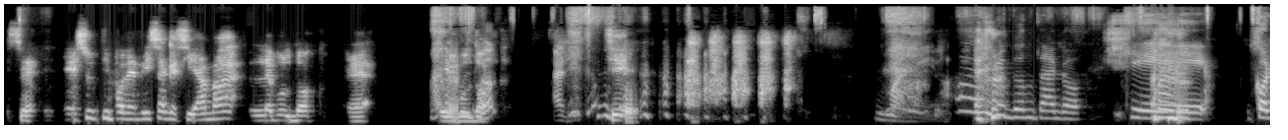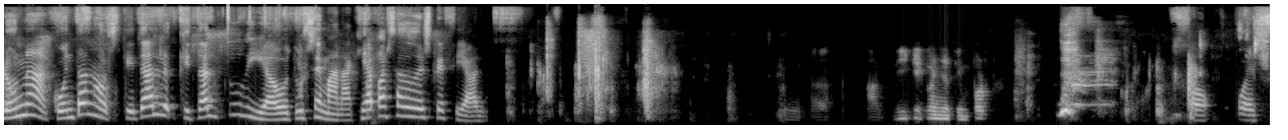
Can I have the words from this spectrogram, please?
Se- es un tipo de risa que se llama Le Bulldog. Eh, le Bulldog. Sí, Ay, qué tontaco. Que, columna, cuéntanos, ¿qué tal, ¿qué tal tu día o tu semana? ¿Qué ha pasado de especial? ¿A ti qué coño te importa? Jo, pues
